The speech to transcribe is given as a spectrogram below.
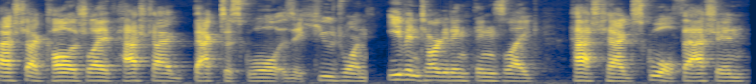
Hashtag college life, hashtag back to school is a huge one. Even targeting things like hashtag school fashion,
